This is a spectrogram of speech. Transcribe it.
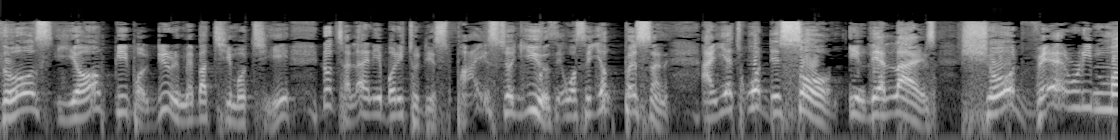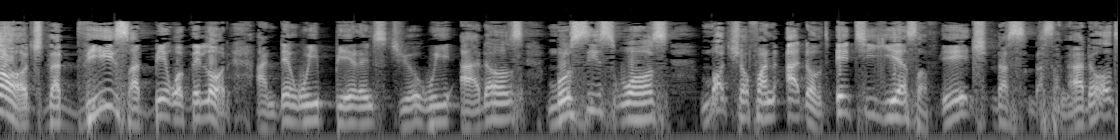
those young people. Do you remember Timothy? Don't allow anybody to despise your youth. It was a young person. And yet what they saw in their lives showed very much that these had been of the Lord. And then we parents too, we adults, Moses was much of an adult. 80 years of age, that's, that's an adult.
